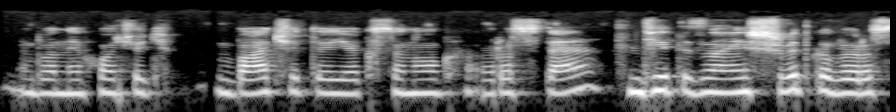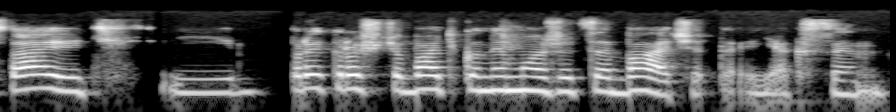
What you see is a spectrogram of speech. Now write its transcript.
Вони хочуть бачити, як синок росте. Діти, знаєш, швидко виростають, і прикро, що батько не може це бачити, як син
